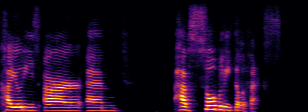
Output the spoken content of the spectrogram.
coyotes are um, have sublethal effects.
